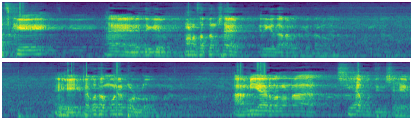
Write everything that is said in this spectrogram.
আজকে হ্যাঁ এদিকে মানা সাহেব এদিকে দাঁড়াও এদিকে দাঁড়াও। একটা কথা মনে পড়ল। আমি আর মালানা শিহাবুদ্দিন সাহেব,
